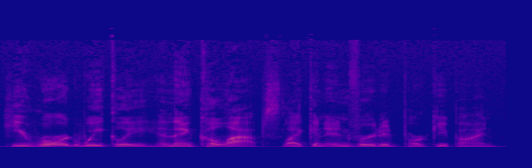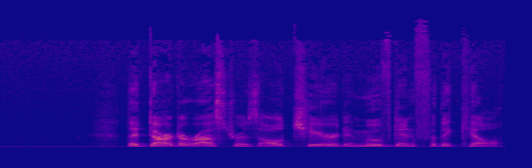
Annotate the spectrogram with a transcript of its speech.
He roared weakly and then collapsed like an inverted porcupine. The Dhritarashtras all cheered and moved in for the kill.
